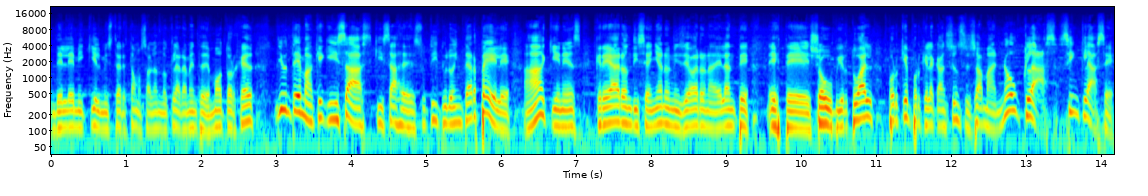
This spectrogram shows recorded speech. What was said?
de Lemmy Kilmister, estamos hablando claramente de Motorhead y un tema que quizás, quizás desde su título interpele a quienes crearon, diseñaron y llevaron adelante este show virtual. ¿Por qué? Porque la canción se llama No Class, sin clase.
